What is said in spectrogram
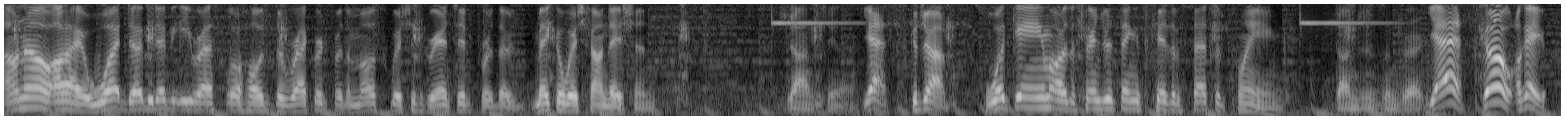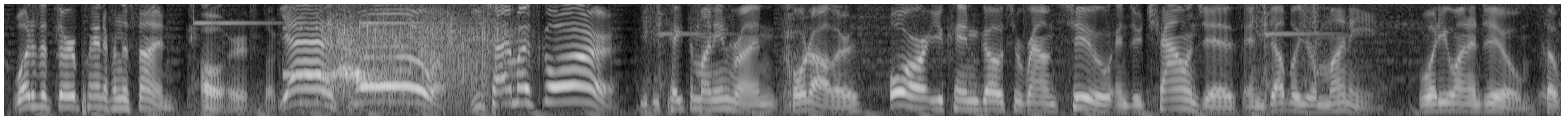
Oh no, all right. What WWE wrestler holds the record for the most wishes granted for the Make-A-Wish Foundation? John Cena. Yes, good job. What game are the Stranger Things kids obsessed with playing? Dungeons and Dragons. Yes, go. Okay, what is the third planet from the sun? Oh, Earth. Okay. Yes, woo! You tie my score. You can take the money and run, four dollars, or you can go to round two and do challenges and double your money. What do you want to do? So,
